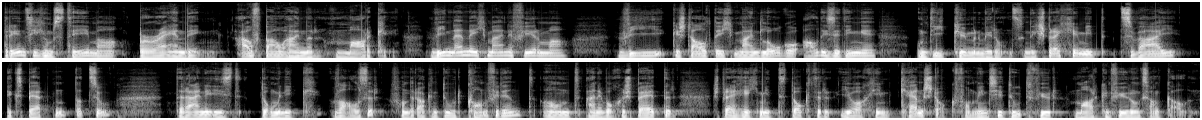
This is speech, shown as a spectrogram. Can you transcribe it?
drehen sich ums Thema Branding, Aufbau einer Marke. Wie nenne ich meine Firma? Wie gestalte ich mein Logo? All diese Dinge um die kümmern wir uns. Und ich spreche mit zwei Experten dazu. Der eine ist Dominik Walser von der Agentur Confident und eine Woche später spreche ich mit Dr. Joachim Kernstock vom Institut für Markenführung St. Gallen.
